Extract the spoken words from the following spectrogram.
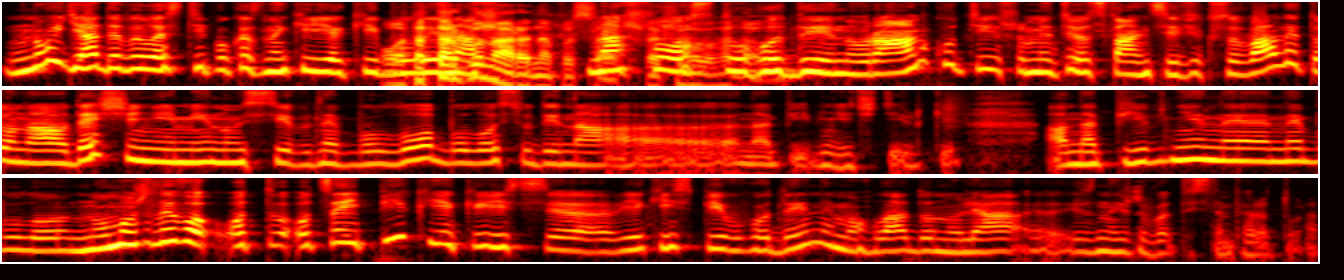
Ну, я дивилась ті показники, які О, були на, написав. на так що ви 6 годину ранку. Ті, що метеостанції фіксували, то на Одещині мінусів не було, було сюди на, на північ тільки. А на півдні не, не було. Ну, можливо, от оцей пік якийсь, е, в якісь півгодини могла до нуля е, знижуватись температура.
